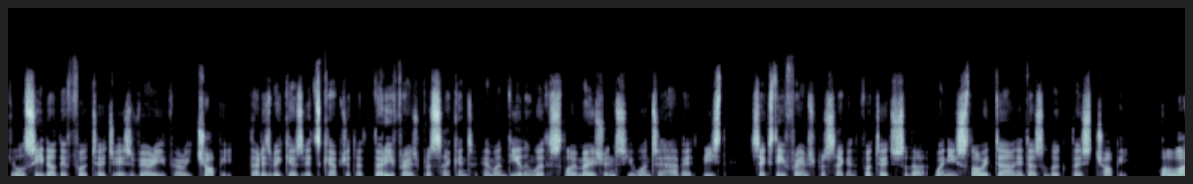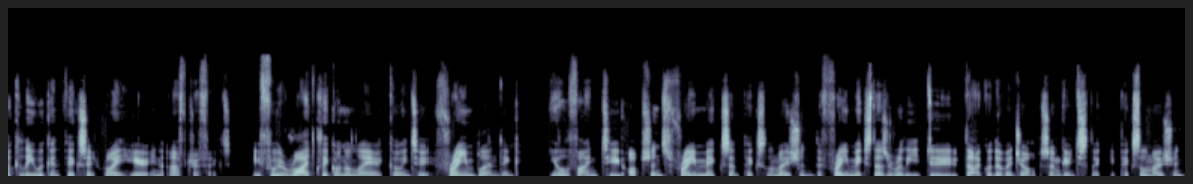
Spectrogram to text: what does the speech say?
you'll see that the footage is very, very choppy. That is because it's captured at 30 frames per second, and when dealing with slow motions, you want to have at least 60 frames per second footage so that when you slow it down, it doesn't look this choppy. Well, luckily, we can fix it right here in After Effects. If we right click on a layer, go into Frame Blending, you'll find two options, frame mix and pixel motion. The frame mix doesn't really do that good of a job, so I'm going to select the pixel motion.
